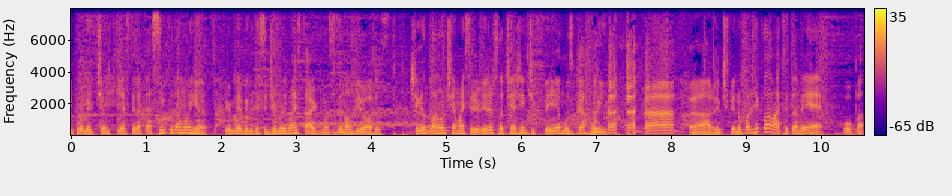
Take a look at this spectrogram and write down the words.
E prometiam que ia ser até às 5 da manhã. Eu e meu amigo decidimos mais tarde, umas 19 horas. Chegando lá não tinha mais cerveja, só tinha gente feia música ruim. Ah, gente feia, não pode reclamar que você também é. Opa.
